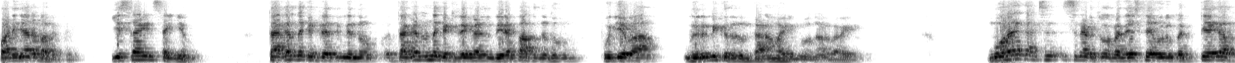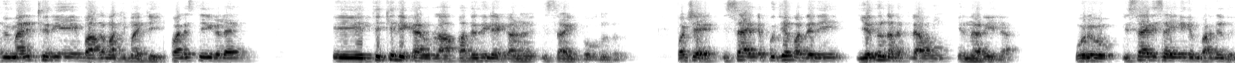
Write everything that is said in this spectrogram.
പടിഞ്ഞാറ് ഭാഗത്ത് ഇസ്രായേൽ സൈന്യം തകർന്ന കെട്ടിടത്തിൽ നിന്നും തകർന്ന കെട്ടിടങ്ങൾ നിരപ്പാക്കുന്നതും പുതിയവ നിർമ്മിക്കുന്നതും കാണാമായിരുന്നു എന്നാണ് പറയുന്നത്. മൊറാഗ് ആക്സിസിനടുത്തുള്ള പ്രദേശത്തെ ഒരു പ്രത്യേക ഹ്യൂമാനിറ്റേറിയൻ ഭാഗമാക്കി മാറ്റി ഫലസ്തീനികളെ ഈ തിക്കി നീക്കാനുള്ള പദ്ധതിയിലേക്കാണ് ഇസ്രായേൽ പോകുന്നത്. പക്ഷേ ഇസ്രായേലിന്റെ പുതിയ പദ്ധതി എന്ന് നടപ്പിലാവും എന്നറിയില്ല. ഒരു ഇസ്രായേലി സൈനികൻ പറഞ്ഞത്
